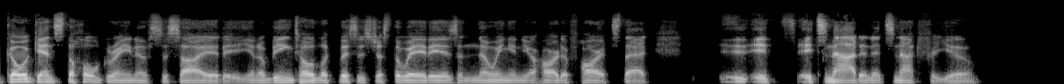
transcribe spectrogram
go against the whole grain of society. You know, being told, "Look, this is just the way it is," and knowing in your heart of hearts that it, it's it's not, and it's not for you.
